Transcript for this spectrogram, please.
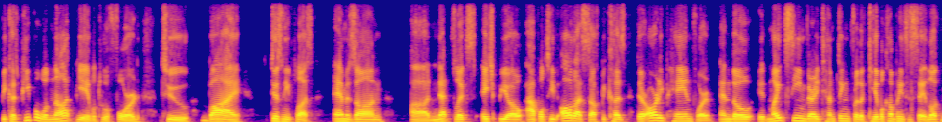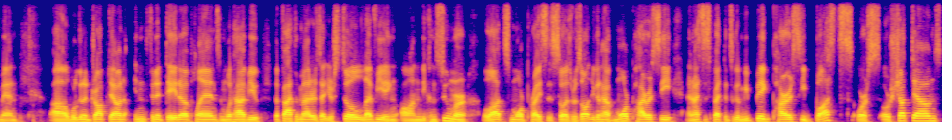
because people will not be able to afford to buy Disney Plus, Amazon, uh, Netflix, HBO, Apple TV, all that stuff because they're already paying for it. And though it might seem very tempting for the cable companies to say, look, man, uh, we're going to drop down infinite data plans and what have you. The fact of the matter is that you're still levying on the consumer lots more prices. So as a result, you're going to have more piracy, and I suspect it's going to be big piracy busts or or shutdowns,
